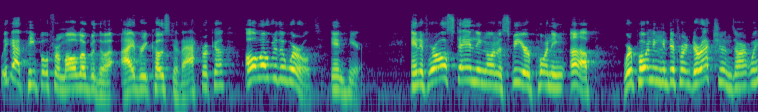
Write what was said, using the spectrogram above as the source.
We got people from all over the ivory coast of Africa, all over the world in here. And if we're all standing on a sphere pointing up, we're pointing in different directions, aren't we?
